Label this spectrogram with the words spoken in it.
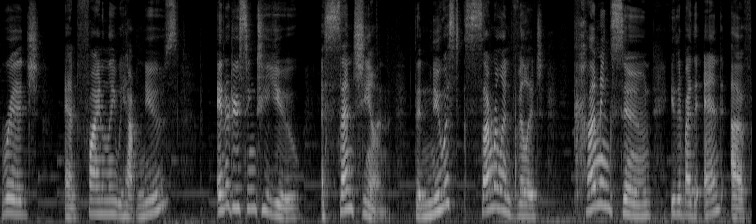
Ridge. And finally, we have news introducing to you Ascension, the newest Summerlin village coming soon, either by the end of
